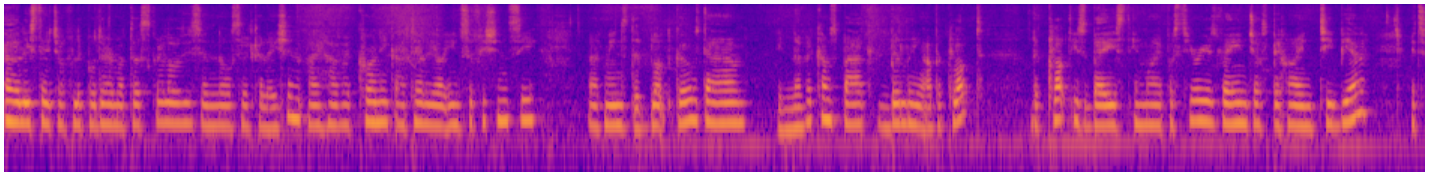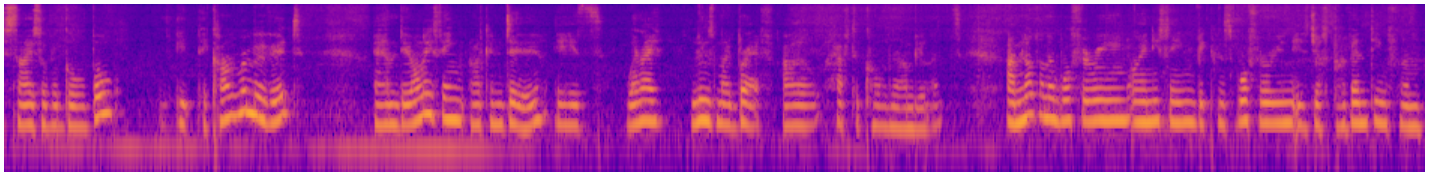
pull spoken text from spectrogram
early stage of lipodermatosclerosis and no circulation, I have a chronic arterial insufficiency. That means the blood goes down, it never comes back, building up a clot. The clot is based in my posterior vein just behind tibia it's the size of a golf ball. It, can't remove it. And the only thing I can do is when I lose my breath, I'll have to call an ambulance. I'm not on a warfarin or anything because warfarin is just preventing from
